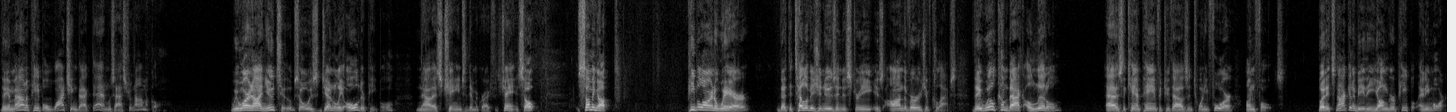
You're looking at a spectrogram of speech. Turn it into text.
the amount of people watching back then was astronomical. We weren't on YouTube, so it was generally older people. Now that's changed, the demographics have changed. So, summing up, people aren't aware that the television news industry is on the verge of collapse. They will come back a little as the campaign for 2024 unfolds. But it's not going to be the younger people anymore.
